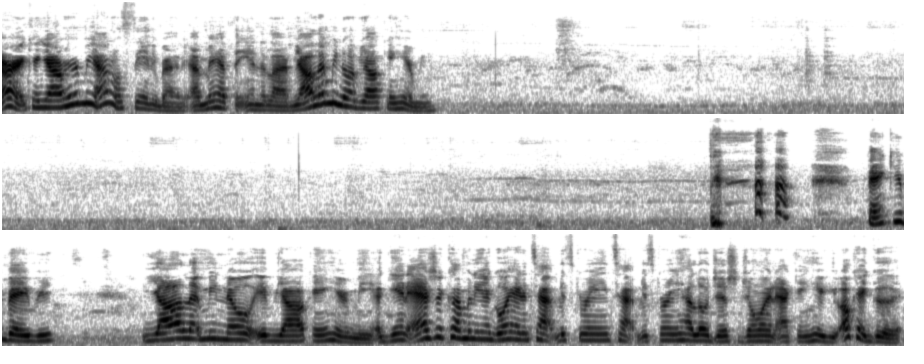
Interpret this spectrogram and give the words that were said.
All right, can y'all hear me? I don't see anybody. I may have to end the live. Y'all let me know if y'all can hear me. Thank you, baby. Y'all let me know if y'all can hear me. Again, as you're coming in, go ahead and tap the screen. Tap the screen. Hello, just join. I can hear you. Okay, good.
